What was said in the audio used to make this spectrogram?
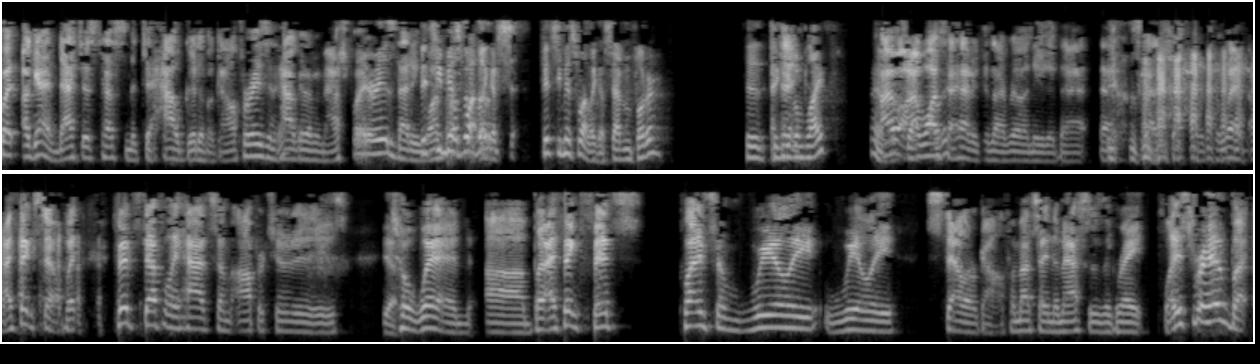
but again, that's just testament to how good of a golfer is and how good of a match player is that he Fitzy won. Missed what, like a Fitzy missed what like a seven footer to, to give him life. Yeah, I, I watched that heavy because I really needed that that to win. I think so, but Fitz definitely had some opportunities yeah. to win. Um, but I think Fitz playing some really, really stellar golf. I'm not saying the Masters is a great place for him, but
